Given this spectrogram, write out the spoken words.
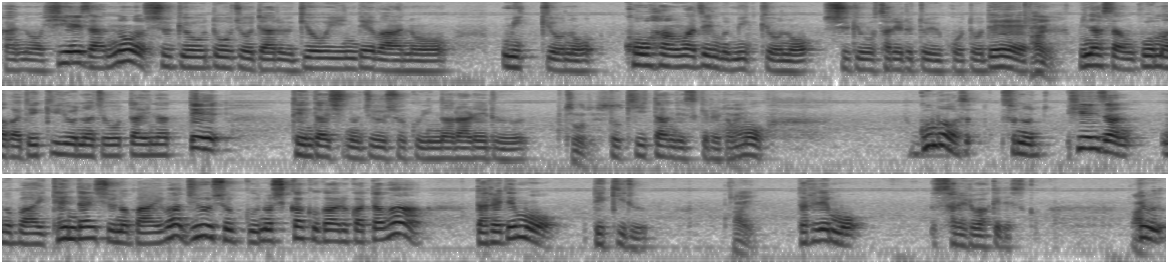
あの比叡山の修行道場である行院ではあの密教の後半は全部密教の修行をされるということで、はい。皆さんごまができるような状態になって天台宗の住職になられると聞いたんですけれども、ごまはそその比叡山の場合天台宗の場合は住職の資格がある方は誰でもできる。はい。誰でもされるわけですか、はい。でも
